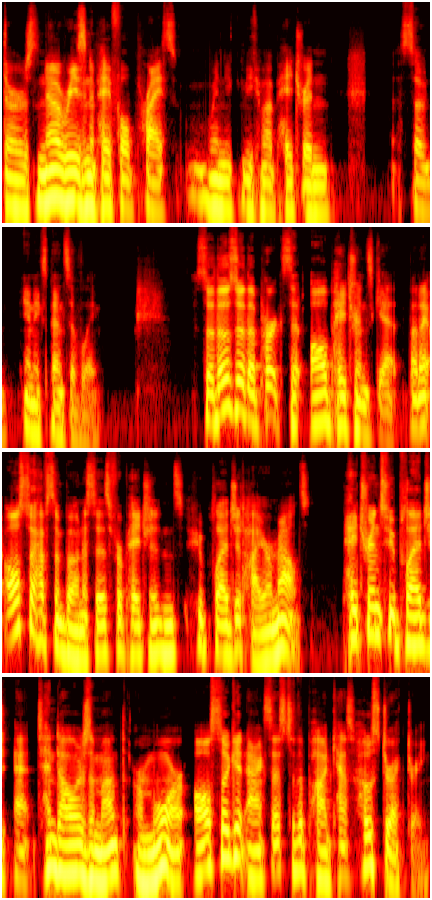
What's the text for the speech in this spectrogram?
There's no reason to pay full price when you can become a patron so inexpensively. So, those are the perks that all patrons get. But I also have some bonuses for patrons who pledge at higher amounts. Patrons who pledge at $10 a month or more also get access to the podcast host directory.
